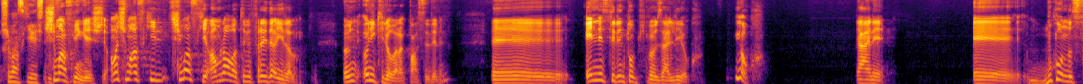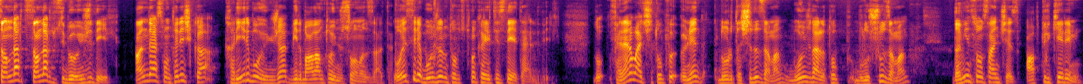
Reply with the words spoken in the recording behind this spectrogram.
Şimanski geçti. Şimanski'nin geçti. Ama Şimanski, Şimanski, Amrabat'ı ve Fred'i ayıralım. Ön, ön ikili olarak bahsedelim. Ee, El-Nesiri'nin top tutma özelliği yok. Yok. Yani ee, bu konuda standart standart üstü bir oyuncu değil. Anderson Talisca kariyeri boyunca bir bağlantı oyuncusu olmadı zaten. Dolayısıyla bu oyuncuların top tutma kalitesi de yeterli değil. Fenerbahçe topu öne doğru taşıdığı zaman, bu oyuncularla top buluştuğu zaman Davinson Sanchez, Abdülkerim,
